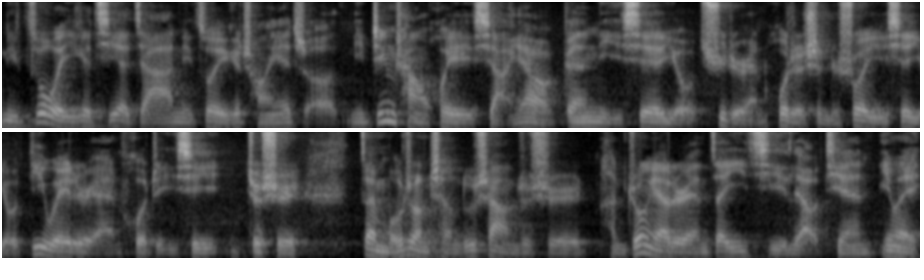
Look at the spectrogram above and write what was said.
你作为一个企业家，你作为一个创业者，你经常会想要跟一些有趣的人，或者甚至说一些有地位的人，或者一些就是在某种程度上就是很重要的人在一起聊天。因为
